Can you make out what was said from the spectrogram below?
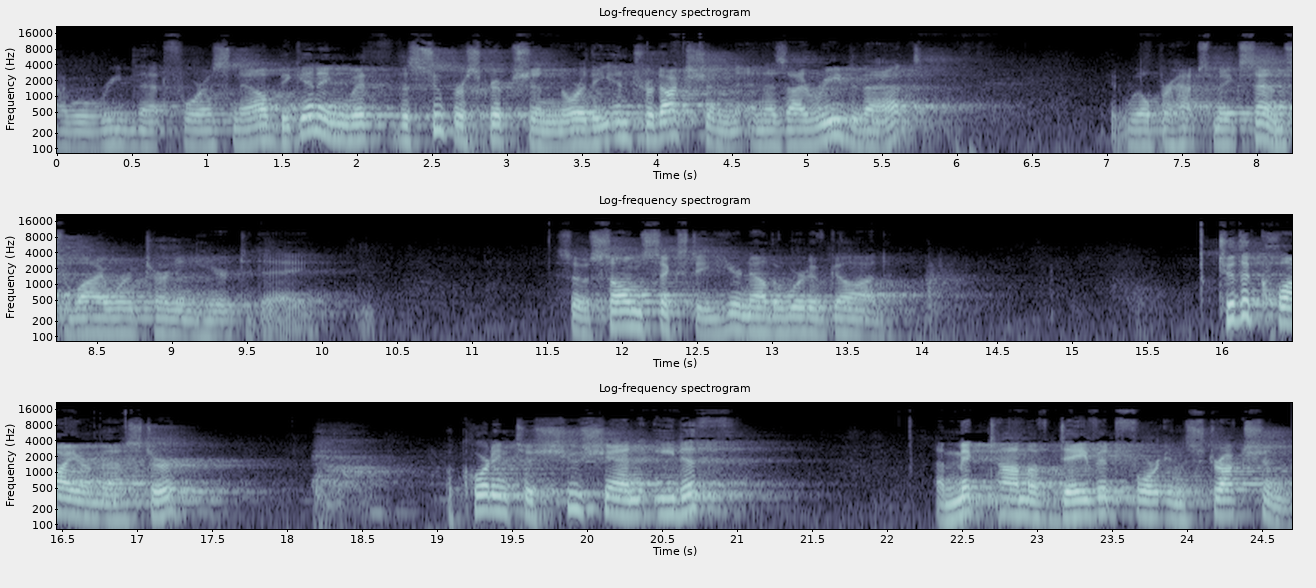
I will read that for us now, beginning with the superscription or the introduction. And as I read that, it will perhaps make sense why we're turning here today. So, Psalm 60, hear now the word of God. To the choir master, according to Shushan Eduth, a miktam of David for instruction,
